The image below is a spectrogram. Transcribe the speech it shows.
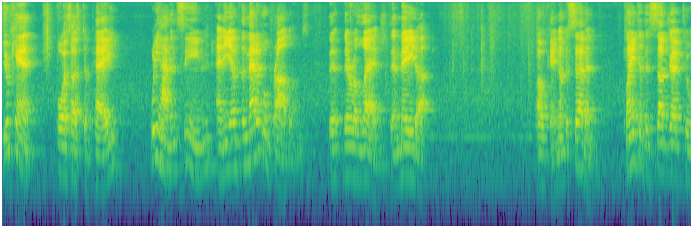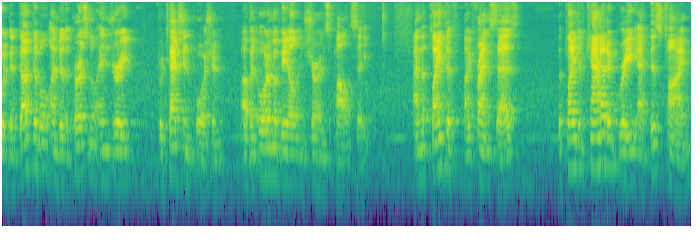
you can't force us to pay. We haven't seen any of the medical problems. They're, they're alleged, they're made up. Okay, number seven, plaintiff is subject to a deductible under the personal injury protection portion of an automobile insurance policy. And the plaintiff, my friend says, the plaintiff cannot agree at this time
